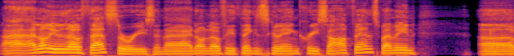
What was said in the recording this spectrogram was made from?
I, I don't even know if that's the reason. I, I don't know if he thinks it's going to increase offense, but I mean, uh,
